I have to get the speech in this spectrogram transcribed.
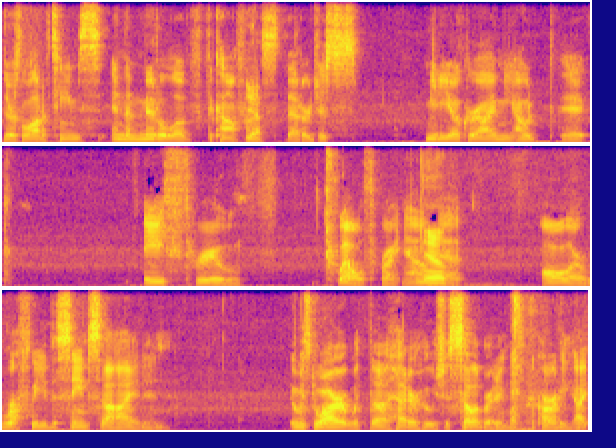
there's a lot of teams in the middle of the conference that are just mediocre. I mean, I would pick eighth through twelfth right now. Yeah. That all are roughly the same side, and it was Dwyer with the header who was just celebrating with McCarty. I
